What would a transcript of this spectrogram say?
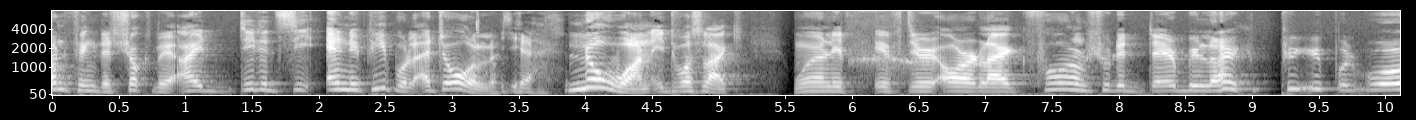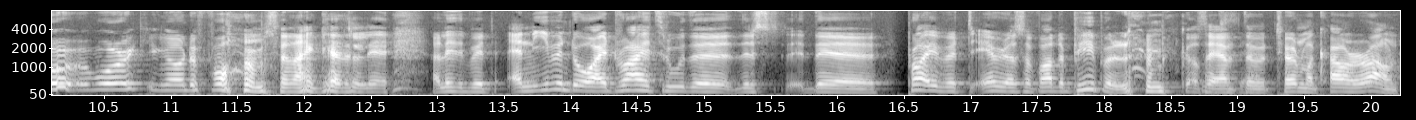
one thing that shocked me, I didn't see any people at all. Yeah. No one. It was like, well, if if there are like farms, shouldn't there be like people wo- working on the farms? And I get a, li- a little bit. And even though I drive through the the, s- the private areas of other people because I have to turn my car around,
